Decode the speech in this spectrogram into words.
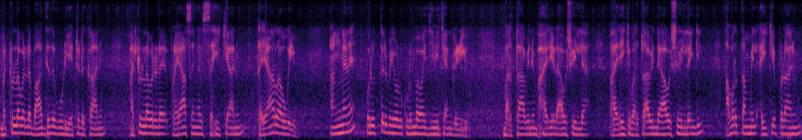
മറ്റുള്ളവരുടെ ബാധ്യത കൂടി ഏറ്റെടുക്കാനും മറ്റുള്ളവരുടെ പ്രയാസങ്ങൾ സഹിക്കാനും തയ്യാറാവുകയും അങ്ങനെ ഒരു ഒത്തൊരുമയോട് കുടുംബമായി ജീവിക്കാൻ കഴിയും. ഭർത്താവിന് ഭാര്യയുടെ ആവശ്യമില്ല. ഭാര്യയ്ക്ക് ഭർത്താവിന്റെ ആവശ്യമില്ലെങ്കിൽ അവർ തമ്മിൽ ഐക്യപ്പെടാനും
